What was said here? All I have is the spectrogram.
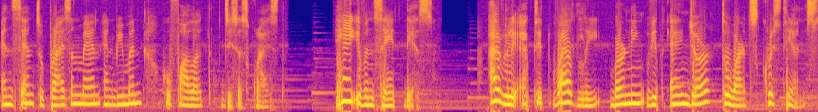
and sent to prison men and women who followed Jesus Christ. He even said this I really acted wildly, burning with anger towards Christians,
